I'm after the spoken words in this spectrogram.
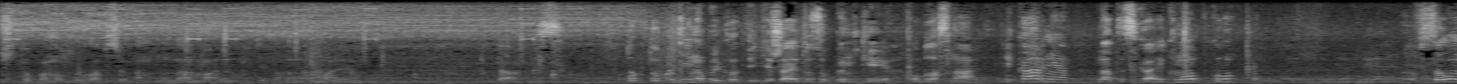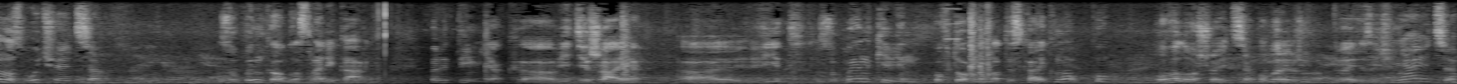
щоб воно було все там нормально, где-то нормально. Так. Тобто водій, наприклад, під'їжджає до зупинки обласна лікарня, натискає кнопку, в салон озвучується зупинка обласна лікарня. Перед тим, як е, від'їжджає е, від зупинки, він повторно натискає кнопку, оголошується обережно, двері зачиняються.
